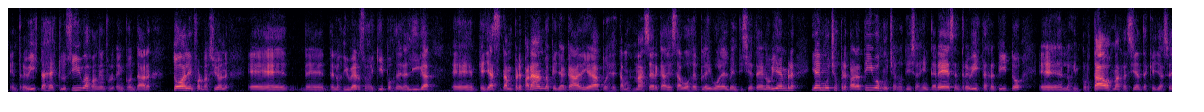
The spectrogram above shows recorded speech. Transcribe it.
entrevistas exclusivas, van a encontrar toda la información eh, de, los diversos equipos de la liga eh, que ya se están preparando, que ya cada día pues estamos más cerca de esa voz de Playboy el 27 de noviembre y hay muchos preparativos, muchas noticias de interés, entrevistas, repito, eh, los importados más recientes que ya se,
